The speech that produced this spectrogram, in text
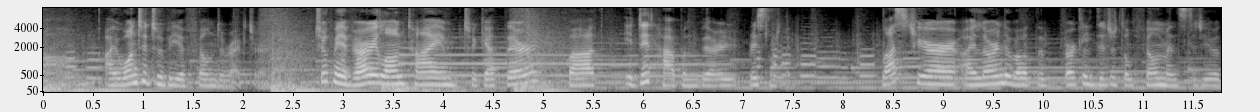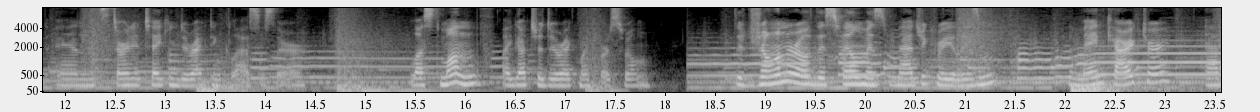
um, I wanted to be a film director. It took me a very long time to get there, but it did happen very recently. Last year, I learned about the Berkeley Digital Film Institute and started taking directing classes there. Last month, I got to direct my first film. The genre of this film is magic realism. The main character, Ed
